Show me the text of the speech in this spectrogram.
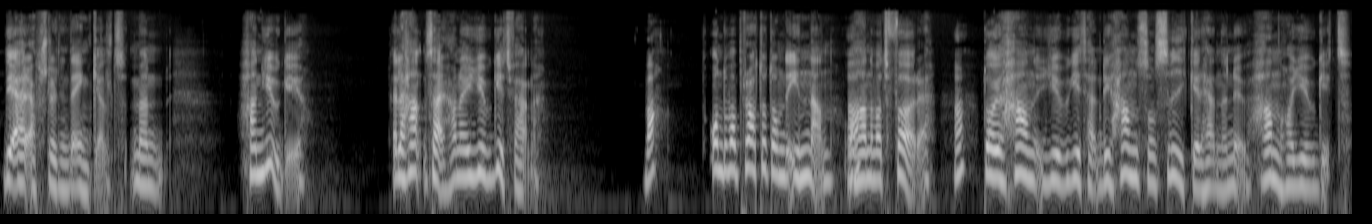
Det är absolut inte enkelt, men han ljuger ju. Eller han, så här, han har ju ljugit för henne. Va? om de har pratat om det innan och Ja. han har varit före, Ja. då har ju han ljugit henne. Det är han som sviker henne nu. Han har ljugit.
